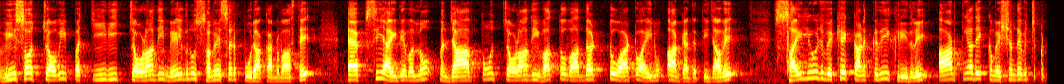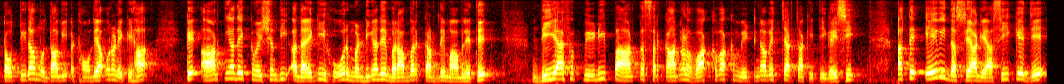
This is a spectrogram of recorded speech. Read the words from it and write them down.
2024-25 ਦੀ ਚੌਲਾਂ ਦੀ ਮੇਲਗ ਨੂੰ ਸਮੇਂ ਸਿਰ ਪੂਰਾ ਕਰਨ ਵਾਸਤੇ ਐਫਸੀਆਈ ਦੇ ਵੱਲੋਂ ਪੰਜਾਬ ਤੋਂ ਚੌਲਾਂ ਦੀ ਵੱਧ ਤੋਂ ਵੱਧ ਢੋਆ ਢੁਆਈ ਨੂੰ ਆਗਿਆ ਦਿੱਤੀ ਜਾਵੇ। ਸਾਈਲਿਊਜ ਵਿਖੇ ਕਣਕ ਦੀ ਖਰੀਦ ਲਈ ਆੜਤੀਆਂ ਦੇ ਕਮਿਸ਼ਨ ਦੇ ਵਿੱਚ ਕਟੌਤੀ ਦਾ ਮੁੱਦਾ ਵੀ ਉਠਾਉਂਦਿਆਂ ਉਹਨਾਂ ਨੇ ਕਿਹਾ ਕਿ ਆੜਤੀਆਂ ਦੇ ਕਮਿਸ਼ਨ ਦੀ ਅਦਾਇਗੀ ਹੋਰ ਮੰਡੀਆਂ ਦੇ ਬਰਾਬਰ ਕਰਨ ਦੇ ਮਾਮਲੇ ਤੇ ਡੀਐਫਪੀਡੀ ਭਾਰਤ ਸਰਕਾਰ ਨਾਲ ਵੱਖ-ਵੱਖ ਮੀਟਿੰਗਾਂ ਵਿੱਚ ਚਰਚਾ ਕੀਤੀ ਗਈ ਸੀ ਅਤੇ ਇਹ ਵੀ ਦੱਸਿਆ ਗਿਆ ਸੀ ਕਿ ਜੇ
